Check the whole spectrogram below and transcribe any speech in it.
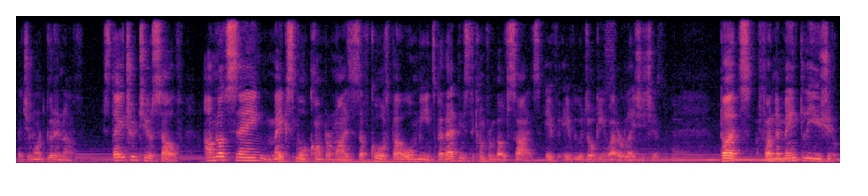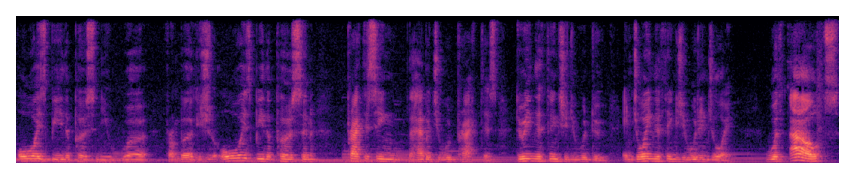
that you're not good enough. Stay true to yourself. I'm not saying make small compromises, of course, by all means, but that needs to come from both sides if, if we were talking about a relationship. But fundamentally, you should always be the person you were from birth. You should always be the person practicing the habits you would practice, doing the things you would do, enjoying the things you would enjoy. without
